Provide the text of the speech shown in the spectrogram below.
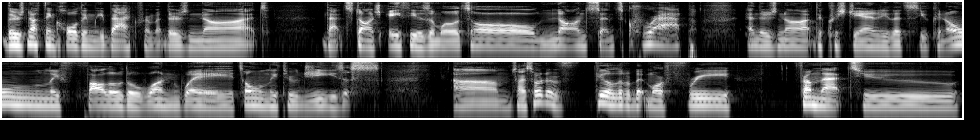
there's nothing holding me back from it. There's not that staunch atheism, well, it's all nonsense crap. and there's not the Christianity that's you can only follow the one way. It's only through Jesus. Um, so I sort of feel a little bit more free from that to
